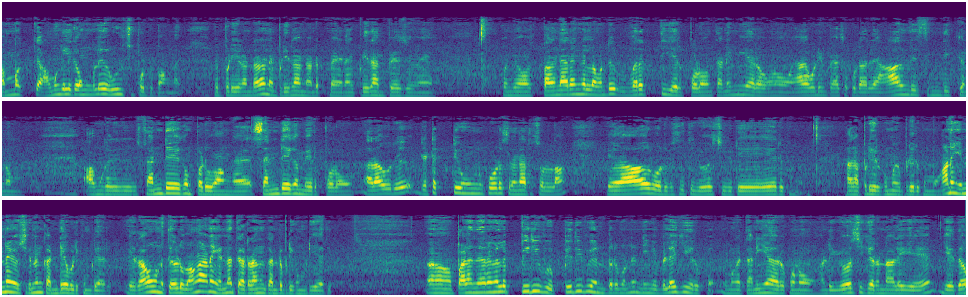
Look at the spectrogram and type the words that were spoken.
நமக்கு அவங்களுக்கு அவங்களே ரூல்ஸ் போட்டுப்பாங்க. இப்படி இருந்தாலும் நான் இப்படி தான் நடப்பேன் நான் இப்படி தான் பேசுவேன். கொஞ்சம் பல நேரங்களில் வந்து விரக்தி ஏற்படும் தனிமையாக இருக்கணும் யாரோடையும் பேசக்கூடாது ஆழ்ந்து சிந்திக்கணும். அவங்க சந்தேகம் படுவாங்க சந்தேகம் ஏற்படும். அதாவது டிடெக்டிவ்னு கூட சில நேரம் சொல்லலாம் ஏதாவது ஒரு விஷயத்தை யோசிச்சுக்கிட்டே இருக்கணும். அது அப்படி இருக்குமோ இப்படி இருக்குமோ. ஆனால் என்ன யோசிக்கணும்னு கண்டுபிடிக்க முடியாது. ஏதாவது ஒன்று தேடுவாங்க ஆனால் என்ன தேடுறாங்க கண்டுபிடிக்க முடியாது. பல நேரங்களில் பிரிவு பிரிவு என்பது வந்து நீங்கள் விலகி இருக்கும். இவங்க தனியாக இருக்கணும் அப்படி யோசிக்கிறனாலேயே ஏதோ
